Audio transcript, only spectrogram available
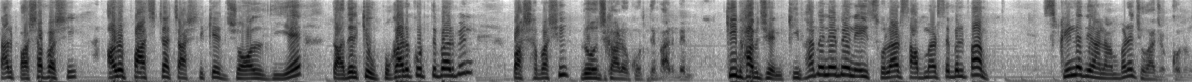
তার পাশাপাশি আরও পাঁচটা চাষিকে জল দিয়ে তাদেরকে উপকার করতে পারবেন, পাশাপাশি রোজগারও করতে পারবেন। কি ভাবছেন? কীভাবে নেবেন এই সোলার সাবমার্সেবল পাম্প স্ক্রিনে দেওয়া নাম্বারে যোগাযোগ করুন।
